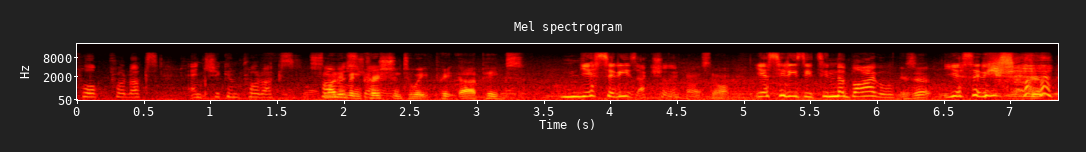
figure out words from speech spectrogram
pork products and chicken products. It's not even Australia. Christian to eat uh, pigs. Yes, it is actually. No, it's not. Yes, it is. It's in the Bible. Is it? Yes, it is. The-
